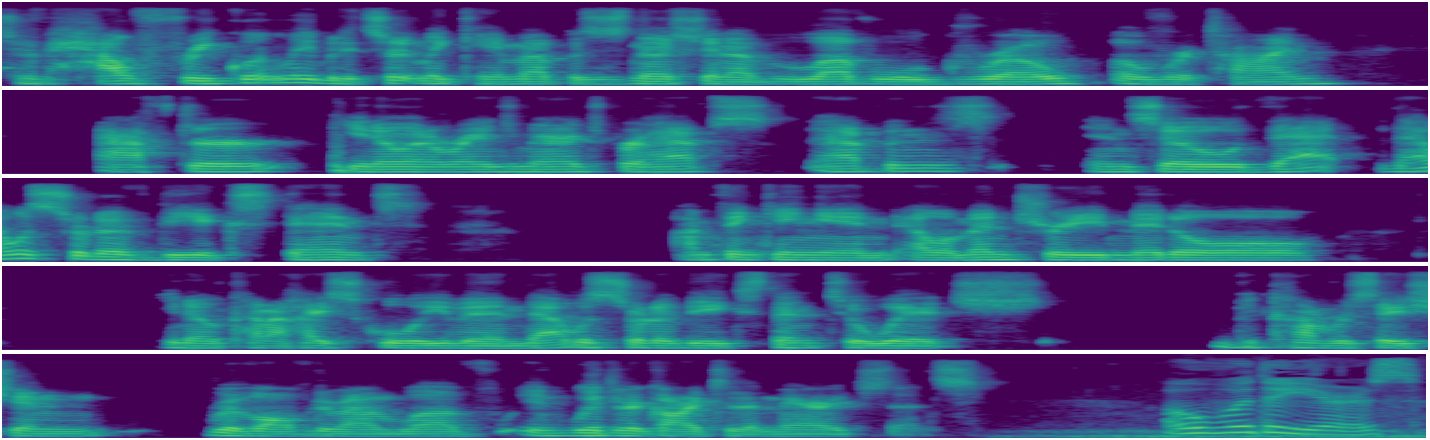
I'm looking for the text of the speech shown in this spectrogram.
sort of how frequently, but it certainly came up as this notion of love will grow over time after, you know, an arranged marriage perhaps happens. And so that that was sort of the extent I'm thinking in elementary, middle, you know, kind of high school, even that was sort of the extent to which the conversation revolved around love in, with regard to the marriage sense. Over the years,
